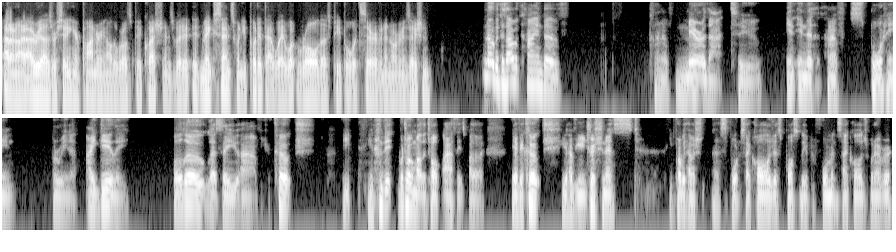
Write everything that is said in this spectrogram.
i don't know i realize we're sitting here pondering all the world's big questions but it, it makes sense when you put it that way what role those people would serve in an organization no, because I would kind of kind of mirror that to in, in the kind of sporting arena. Ideally, although let's say you have your coach, you, you know, the, we're talking about the top athletes, by the way. You have your coach, you have your nutritionist, you probably have a, a sports psychologist, possibly a performance psychologist, whatever.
